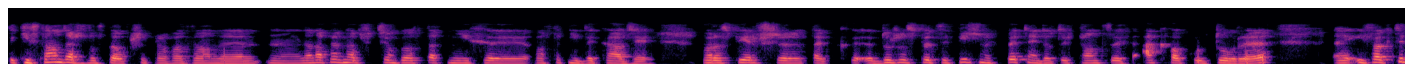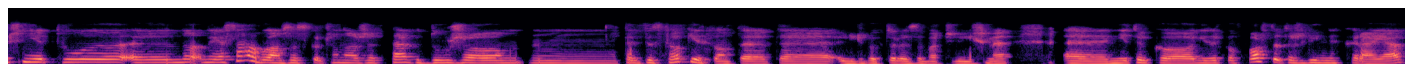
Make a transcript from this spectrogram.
taki standard został przeprowadzony, mm, no na pewno w ciągu ostatnich, w ostatniej dekadzie. Po raz pierwszy tak dużo specyficznych pytań dotyczących akwakultury, i faktycznie tu, no, no, ja sama byłam zaskoczona, że tak dużo, tak wysokie są te, te liczby, które zobaczyliśmy, nie tylko, nie tylko w Polsce, też w innych krajach.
